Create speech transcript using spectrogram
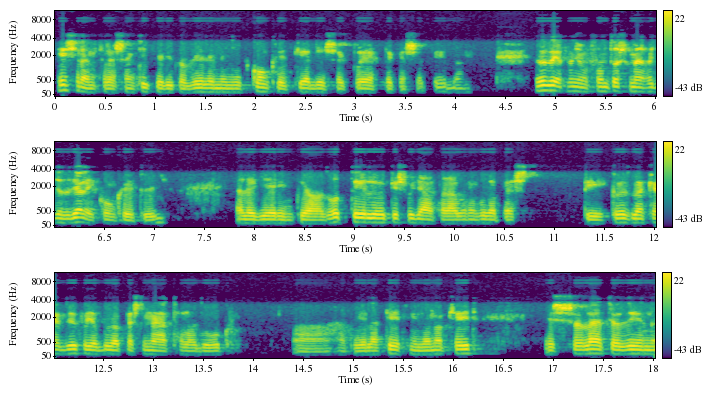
és rendszeresen kikérjük a véleményét konkrét kérdések, projektek esetében. Ez azért nagyon fontos, mert hogy ez egy elég konkrét ügy, elég érinti az ott élők, és úgy általában a budapesti közlekedők, vagy a Budapesten áthaladók a, hát életét, mindennapjait. És lehet, hogy az én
